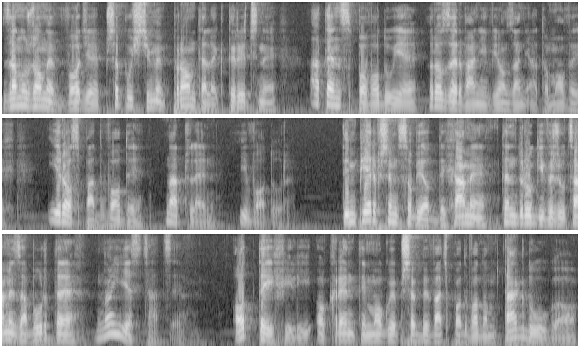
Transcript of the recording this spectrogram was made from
zanurzone w wodzie przepuścimy prąd elektryczny, a ten spowoduje rozerwanie wiązań atomowych i rozpad wody na tlen i wodór. Tym pierwszym sobie oddychamy, ten drugi wyrzucamy za burtę, no i jest cacy. Od tej chwili okręty mogły przebywać pod wodą tak długo,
